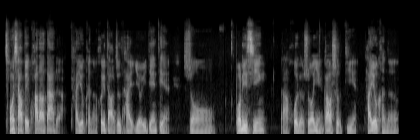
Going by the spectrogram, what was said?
从小被夸到大的，他有可能会导致他有一点点。这种玻璃心啊，或者说眼高手低，他有可能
